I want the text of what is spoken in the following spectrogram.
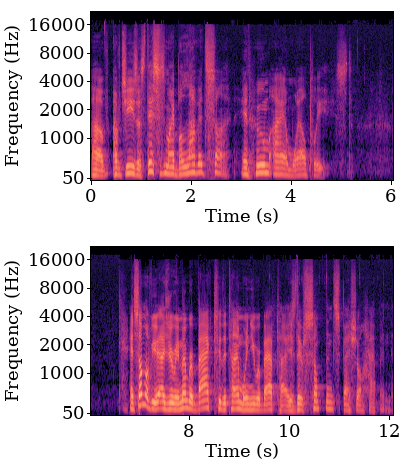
of, of Jesus, this is my beloved Son in whom I am well pleased. And some of you, as you remember back to the time when you were baptized, there's something special happened.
